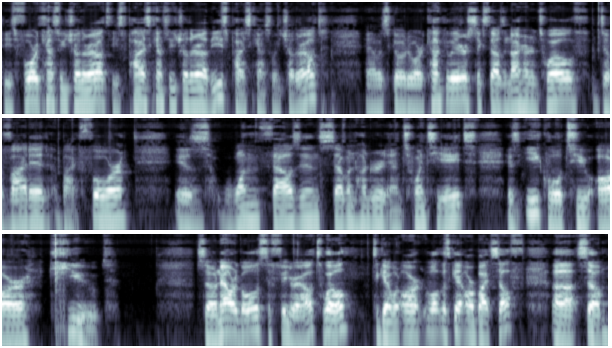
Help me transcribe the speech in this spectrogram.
These 4 cancel each other out. These pi's cancel each other out. These pi's cancel each other out. And let's go to our calculator. 6,912 divided by 4 is 1,728 is equal to r cubed. So now our goal is to figure out, well, to get what r, well, let's get r by itself. Uh, so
